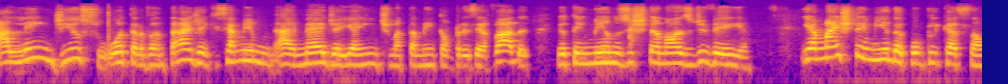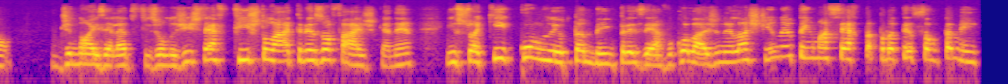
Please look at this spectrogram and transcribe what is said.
Além disso, outra vantagem é que se a, a média e a íntima também estão preservadas, eu tenho menos estenose de veia. E a mais temida complicação de nós eletrofisiologistas é a fístula atriosofágica, né? Isso aqui, como eu também preservo colágeno e elastina, eu tenho uma certa proteção também.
